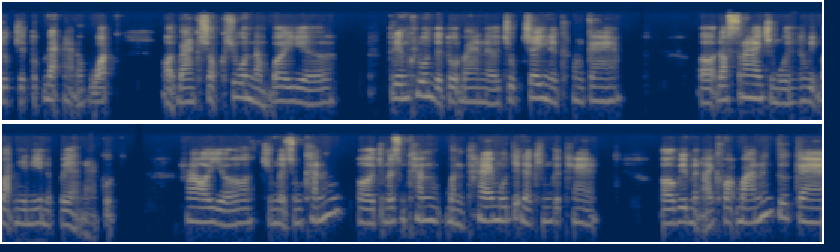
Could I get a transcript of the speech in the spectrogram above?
យកចិត្តទុកដាក់អនុវត្តឲ្យបានខ្ជាប់ខ្ជួនដើម្បីត្រៀមខ្លួនទទួលបានជោគជ័យនៅក្នុងការដោះស្រាយជាមួយនឹងវិបត្តិនានានៅពេលអនាគត ហើយចំណុចសំខាន់ចំណុចសំខាន់បន្ថែមមួយទៀតដែលខ្ញុំគិតថាវាមិនអាចខ្វះបានហ្នឹងគឺការ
